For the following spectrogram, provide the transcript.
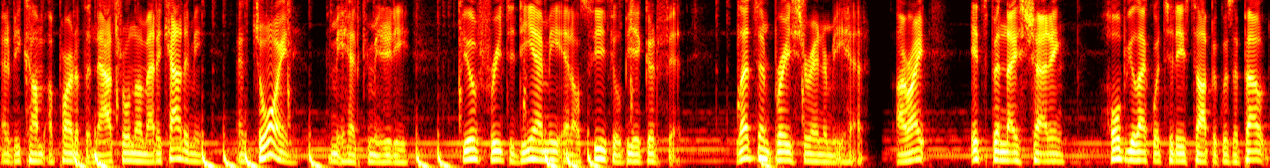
and become a part of the Natural Nomad Academy and join the Meathead community, feel free to DM me and I'll see if you'll be a good fit. Let's embrace your inner meathead. All right? It's been nice chatting. Hope you like what today's topic was about.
